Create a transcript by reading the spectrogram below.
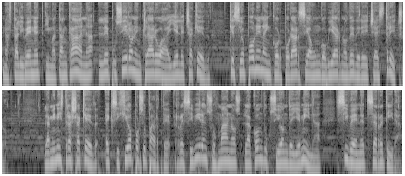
Naftali Bennett y Matan Kahana le pusieron en claro a Ayele Chaked que se oponen a incorporarse a un gobierno de derecha estrecho. La ministra Shaked exigió por su parte recibir en sus manos la conducción de Yemina si Bennett se retira.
